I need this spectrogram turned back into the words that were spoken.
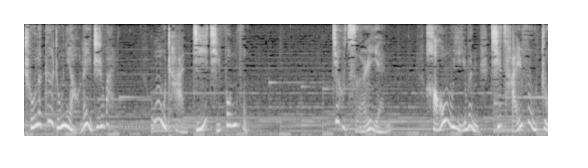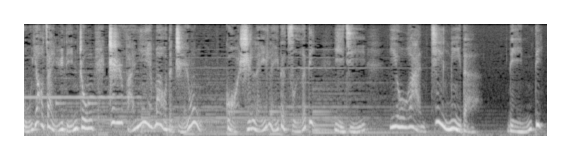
除了各种鸟类之外，物产极其丰富。就此而言。毫无疑问，其财富主要在于林中枝繁叶茂的植物、果实累累的泽地，以及幽暗静谧的林地。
